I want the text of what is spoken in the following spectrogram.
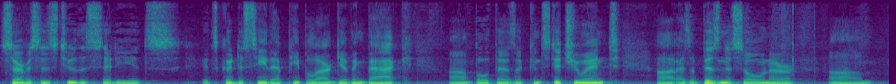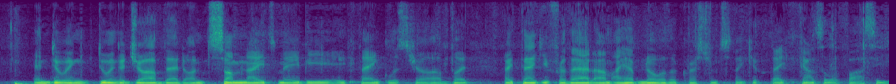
services to the city. It's it's good to see that people are giving back, both as a constituent, uh, as a business owner, um, and doing, doing a job that on some nights may be a thankless job, but I thank you for that. Um, I have no other questions. Thank you. Thank you, Counselor Fosse.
